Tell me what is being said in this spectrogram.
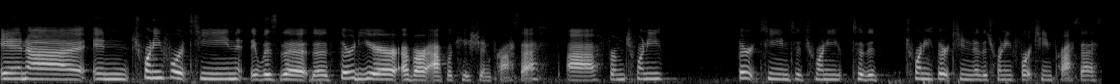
in, uh, in 2014, it was the, the third year of our application process. Uh, from 2013 to, 20, to the 2013 to the 2014 process,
